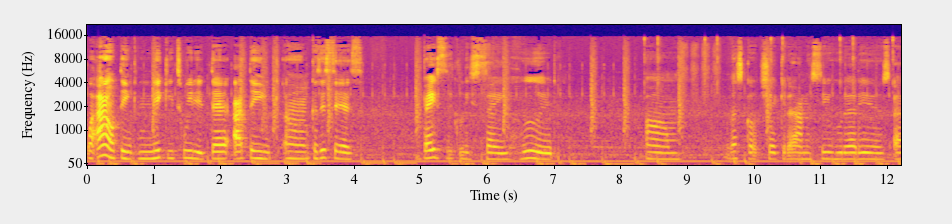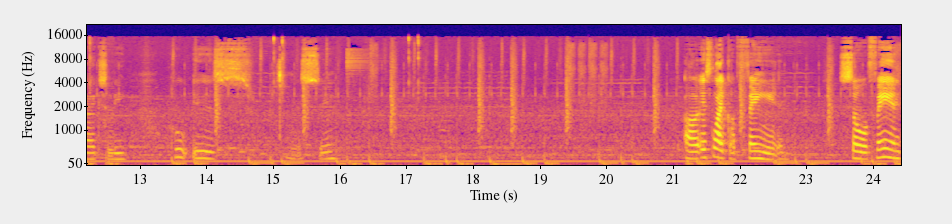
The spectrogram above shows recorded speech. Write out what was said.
well, I don't think Nicki tweeted that. I think because um, it says basically say hood um let's go check it out and see who that is actually. Who is let's see. Uh it's like a fan. So a fan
